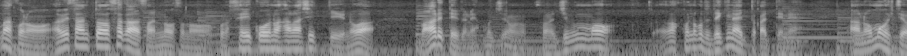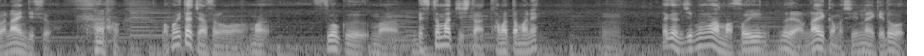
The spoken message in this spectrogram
まあこの安倍さんと佐川さんのそのこの成功の話っていうのは、まあ、ある程度ねもちろんその自分もあこんなことできないとかってねあの思う必要はないんですよ。あのまあ、この人たちはその、まあ、すごく、まあ、ベストマッチしたたまたまね、うん、だけど自分はまあそういうのではないかもしれないけど、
